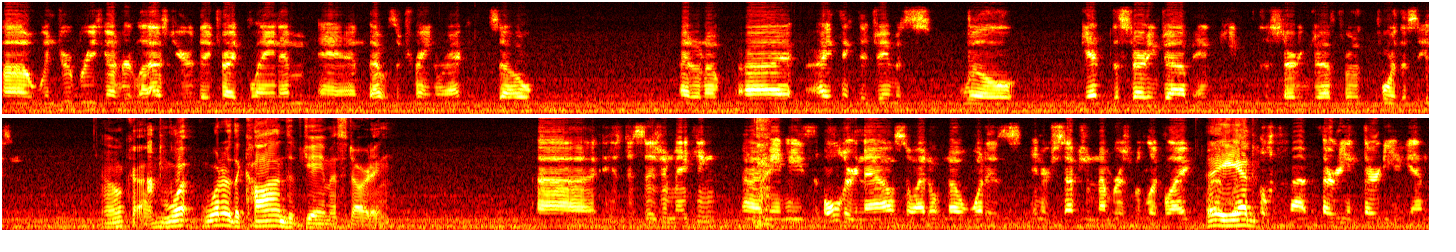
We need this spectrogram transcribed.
Uh, when Drew Brees got hurt last year, they tried playing him, and that was a train wreck. So, I don't know. I I think that Jameis will get the starting job and keep the starting job for for the season. Okay. What What are the cons of Jameis starting? Uh, his decision making. I mean, he's older now, so I don't know what his interception numbers would look like. Hey, he had- about thirty and thirty again.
